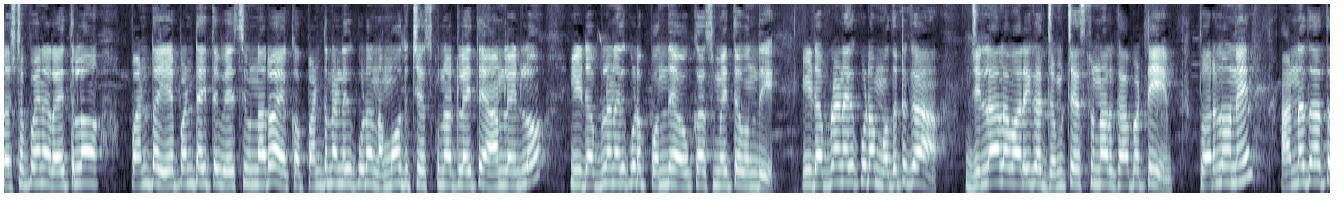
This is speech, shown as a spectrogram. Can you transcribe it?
నష్టపోయిన రైతుల పంట ఏ పంట అయితే వేసి ఉన్నారో ఆ యొక్క పంటను అనేది కూడా నమోదు చేసుకున్నట్లయితే ఆన్లైన్లో ఈ డబ్బులు అనేది కూడా పొందే అవకాశం అయితే ఉంది. ఈ డబ్బులు అనేది కూడా మొదటగా జిల్లాల వారీగా జమ చేస్తున్నారు కాబట్టి త్వరలోనే అన్నదాత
